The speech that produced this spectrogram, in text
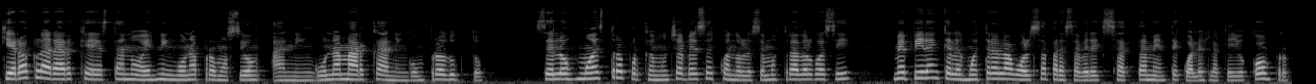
Quiero aclarar que esta no es ninguna promoción a ninguna marca, a ningún producto. Se los muestro porque muchas veces cuando les he mostrado algo así, me piden que les muestre la bolsa para saber exactamente cuál es la que yo compro.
